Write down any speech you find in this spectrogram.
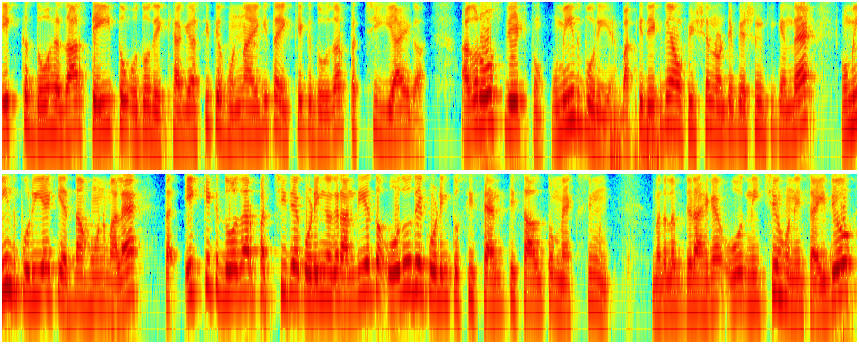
1 2023 ਤੋਂ ਉਦੋਂ ਦੇਖਿਆ ਗਿਆ ਸੀ ਤੇ ਹੁਣ ਆਏਗੀ ਤਾਂ 1 1 2025 ਹੀ ਆਏਗਾ। ਅਗਰ ਉਸ ਡੇਟ ਤੋਂ ਉਮੀਦ ਪੂਰੀ ਹੈ, ਬਾਕੀ ਦੇਖਦੇ ਹਾਂ ਆਫੀਸ਼ੀਅਲ ਨੋਟੀਫਿਕੇਸ਼ਨ ਕੀ ਕਹਿੰਦਾ ਹੈ। ਉਮੀਦ ਪੂਰੀ ਹੈ ਕਿ ਇਦਾਂ ਹੋਣ ਵਾਲਾ ਹੈ, ਤਾਂ 1 1 2025 ਦੇ ਅਕੋਰਡਿੰਗ ਅਗਰ ਆਂਦੀ ਹੈ, ਤਾਂ ਉਦੋਂ ਦੇ ਅਕੋਰਡਿੰਗ ਤੁਸੀਂ 37 ਸਾਲ ਤੋਂ ਮੈਕਸਿਮਮ ਮਤਲਬ ਜਿਹੜਾ ਹੈਗਾ, ਉਹ ਨੀਚੇ ਹੋਣੇ ਚਾਹੀਦੇ ਹੋ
